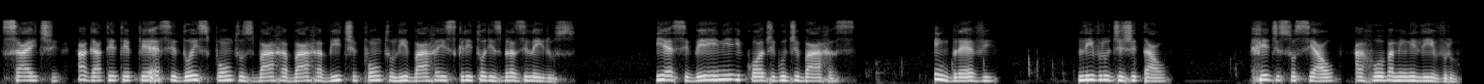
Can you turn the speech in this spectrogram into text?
Site https bit.ly barra escritores brasileiros. ISBN e código de barras. Em breve. Livro digital. Rede social, arroba minilivro.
